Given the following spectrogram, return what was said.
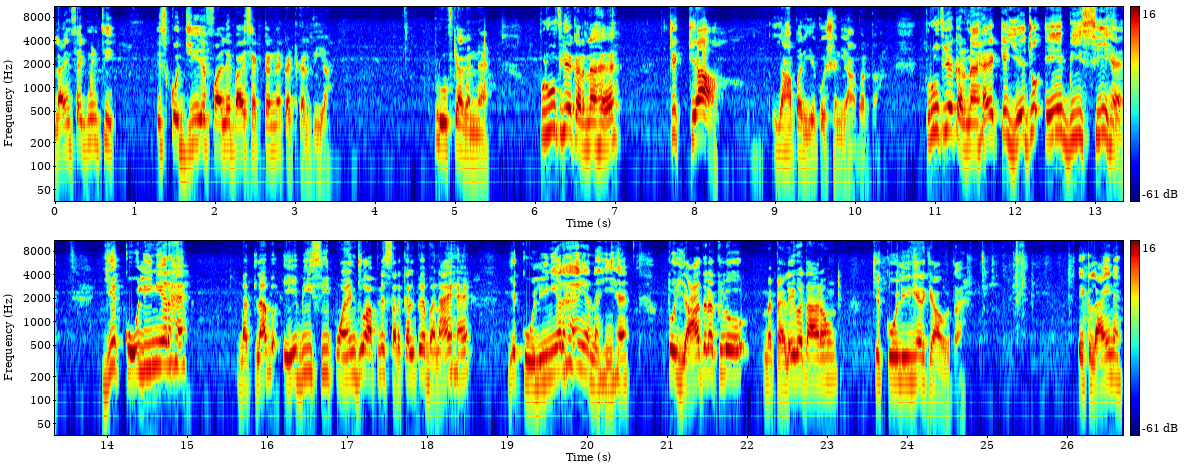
लाइन सेगमेंट थी, इसको जी एफ़ वाले बाई सेक्टर ने कट कर दिया। प्रूफ क्या करना है? प्रूफ ये करना है कि क्या यहाँ पर ये क्वेश्चन यहाँ पर था। प्रूफ ये करना है कि ये जो ए बी सी हैं, ये कोलिनियर हैं। मतलब ए बी सी पॉइंट जो आपने सर्कल पे बनाए हैं, ये कोलिनियर हैं या नहीं है? तो याद रख लो, मैं पहले ही बता रहा हूँ कि कोलिनियर क्या होता है। एक लाइन है।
